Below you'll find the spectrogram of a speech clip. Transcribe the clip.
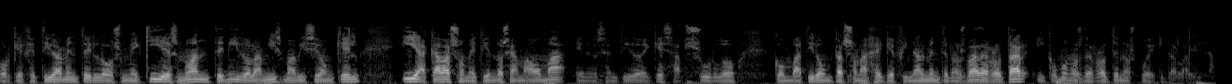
porque efectivamente los mequíes no han tenido la misma visión que él y acaba sometiéndose a Mahoma en el sentido de que es absurdo combatir a un personaje que finalmente nos va a derrotar y como nos derrote nos puede quitar la vida.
